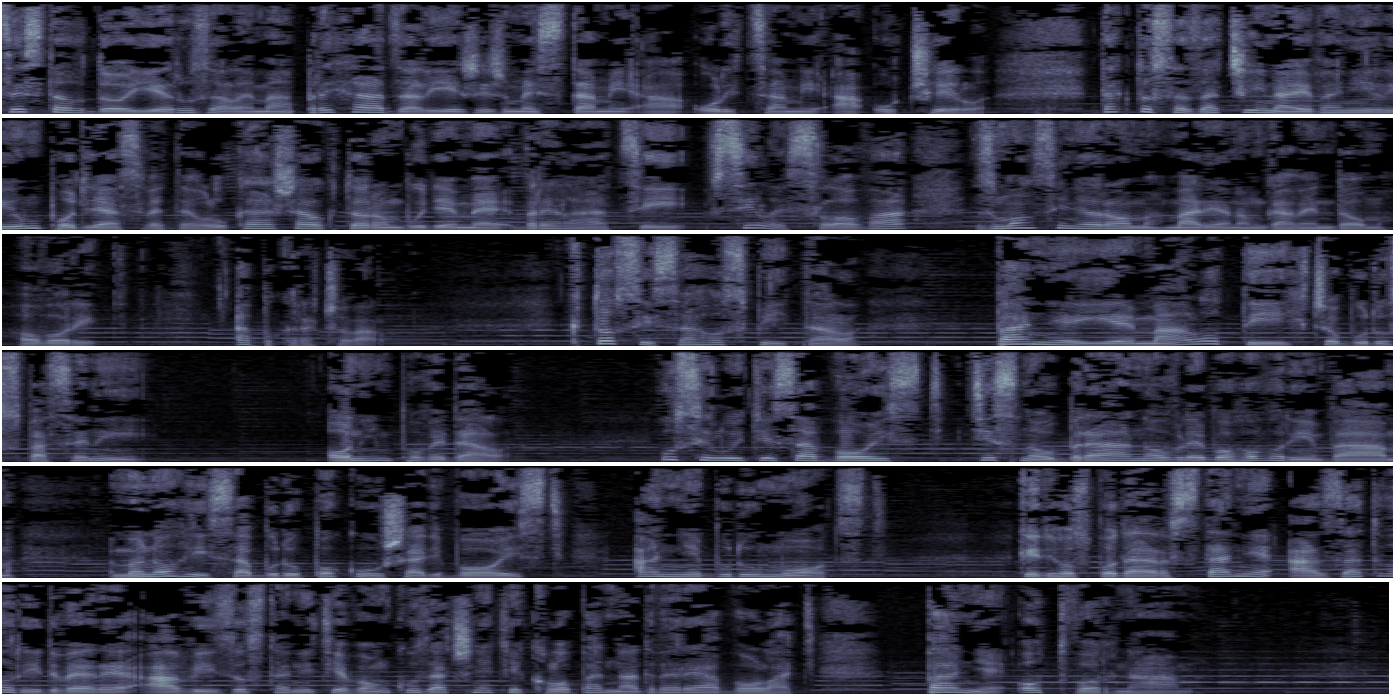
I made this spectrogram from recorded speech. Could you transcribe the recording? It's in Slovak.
Cestou do Jeruzalema prechádzal Ježiš mestami a ulicami a učil. Takto sa začína Evanílium podľa svätého Lukáša, o ktorom budeme v relácii v sile slova s monsignorom Marianom Gavendom hovoriť. A pokračoval. Kto si sa ho spýtal, Pane, je málo tých, čo budú spasení? On im povedal, usilujte sa vojsť tesnou bránou, lebo hovorím vám, Mnohí sa budú pokúšať vojsť a nebudú môcť. Keď hospodár stane a zatvorí dvere a vy zostanete vonku, začnete klopať na dvere a volať Pane, otvor nám.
